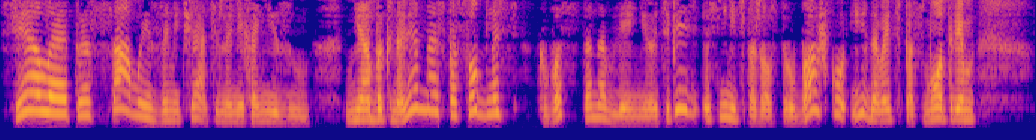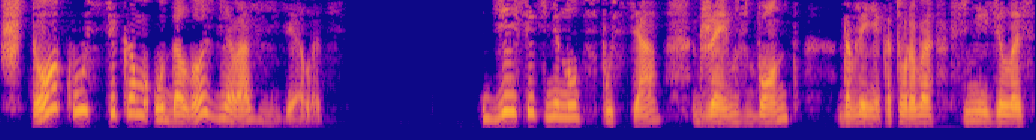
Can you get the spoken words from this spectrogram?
Тело это самый замечательный механизм, необыкновенная способность к восстановлению. Теперь снимите, пожалуйста, рубашку и давайте посмотрим, что кустикам удалось для вас сделать. Десять минут спустя Джеймс Бонд, давление которого снизилось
